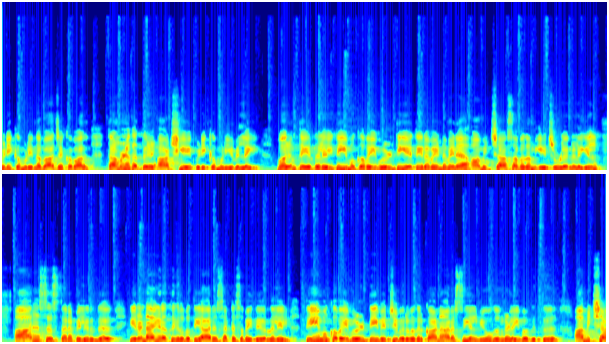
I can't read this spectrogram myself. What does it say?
பிடிக்க முடிந்த பாஜகவால் தமிழகத்தில் ஆட்சியை பிடிக்க முடியவில்லை. வரும் தேர்தலில் திமுகவை வீழ்த்தியே தீர வேண்டும் என அமித்ஷா சபதம் ஏற்றுள்ள நிலையில் ஆர்எஸ்எஸ் தரப்பிலிருந்து இரண்டாயிரத்து இருபத்தி ஆறு சட்டசபை தேர்தலில் திமுகவை வீழ்த்தி வெற்றி பெறுவதற்கான அரசியல் வியூகங்களை வகுத்து அமித்ஷா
